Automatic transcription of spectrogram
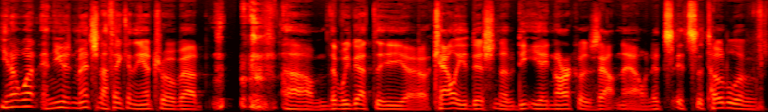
You know what? And you had mentioned, I think, in the intro about um, that we've got the uh, Cali edition of DEA Narcos out now, and it's it's a total of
